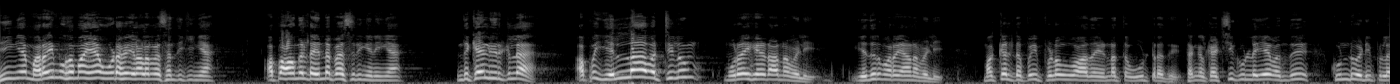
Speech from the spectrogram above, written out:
நீங்கள் மறைமுகமாக ஏன் ஊடகவியலாளரை சந்திக்கீங்க? அப்போ அவங்கள்ட்ட என்ன பேசுறீங்க நீங்கள் இந்த கேள்வி இருக்குல்ல? அப்போ எல்லாவற்றிலும் முறைகேடான வழி எதிர்மறையான வழி. மக்கள்கிட்ட போய் பிளவுவாத எண்ணத்தை ஊட்டுறது. தங்கள் கட்சிக்குள்ளேயே வந்து குண்டு வெடிப்புல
